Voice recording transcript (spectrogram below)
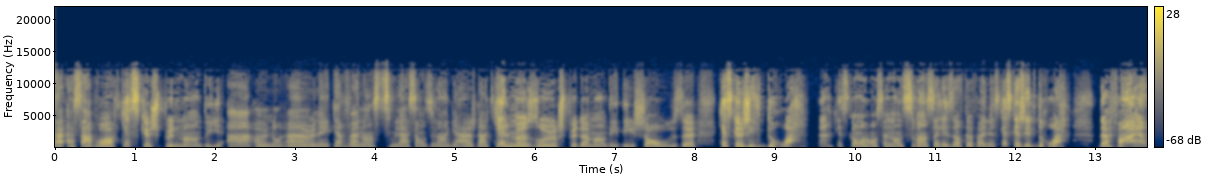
à savoir qu'est-ce que je peux demander à un, intervenant en stimulation du langage, dans quelle mesure je peux demander des choses, qu'est-ce que j'ai le droit, hein? qu'est-ce qu'on se demande souvent ça, les orthophonistes, qu'est-ce que j'ai le droit de faire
